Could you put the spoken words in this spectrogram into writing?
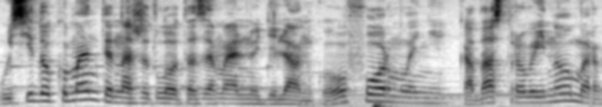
Усі документи на житло та земельну ділянку оформлені, кадастровий номер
